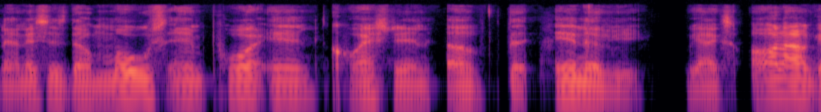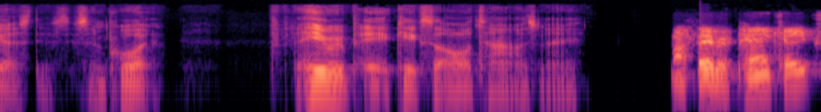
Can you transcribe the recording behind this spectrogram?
Now, this is the most important question of the interview. We ask all our guests this. It's important. Favorite pancakes of kicks all times, man. My favorite pancakes.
